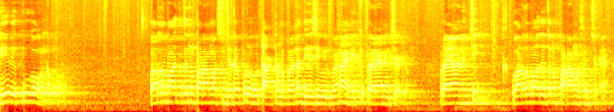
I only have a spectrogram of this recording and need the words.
నీరు ఎక్కువగా ఉన్నప్పుడు. వరద బాధితులను పరామర్శించేటప్పుడు ట్రాక్టర్ల పైన జేసీబీల పైన ఆయన ఎక్కి ప్రయాణించాడు. ప్రయాణించి వరద బాధితులను పరామర్శించడం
